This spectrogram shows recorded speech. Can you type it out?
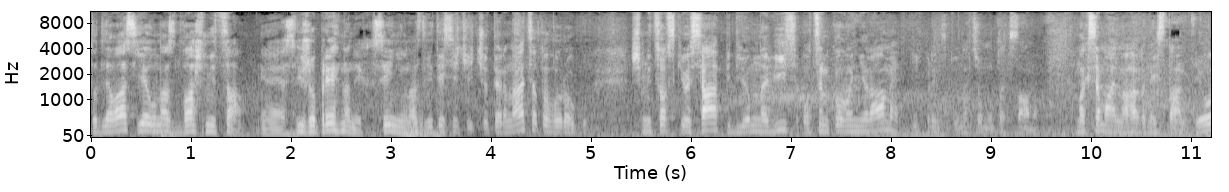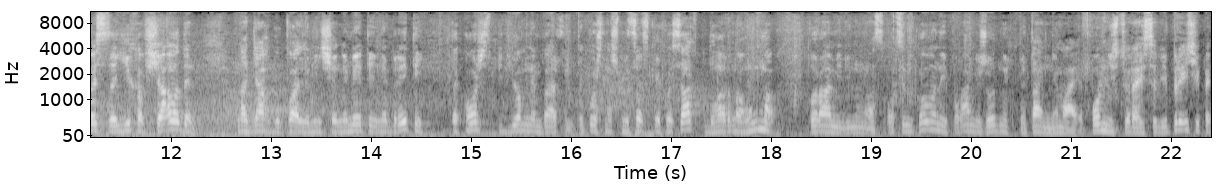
То для вас є у нас два шміца е, свіжопригнаних. Синій у нас 2014 року. Шміцовські ося, підйомна вісь, оцинковані рами, і в принципі на цьому так само. Максимально гарний стан. І ось заїхав ще один. На днях буквально він ще не митий, не бритий. Також з підйомним верхом. Також на шміцовських осях. Тут гарна гума. По рамі він у нас оцинкований, по рамі жодних питань немає. Повністю рейсові причіпи.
